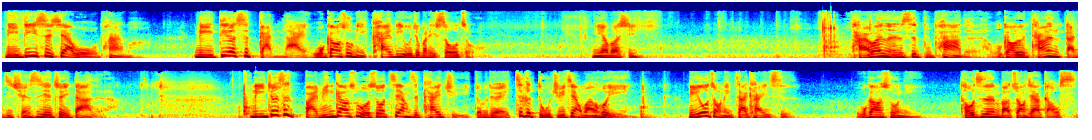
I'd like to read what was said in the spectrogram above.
你第一次吓我，我怕吗？你第二次敢来，我告诉你，开低我就把你收走。你要不要信？台湾人是不怕的，我告诉你，台湾人胆子全世界最大的。你就是摆明告诉我说这样子开局，对不对？这个赌局这样玩会赢。你有种，你再开一次。我告诉你，投资人把庄家搞死。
